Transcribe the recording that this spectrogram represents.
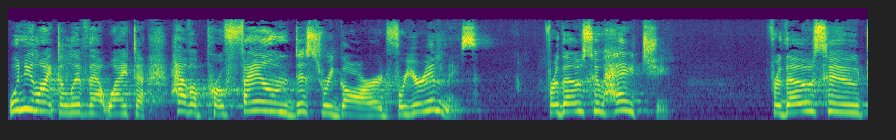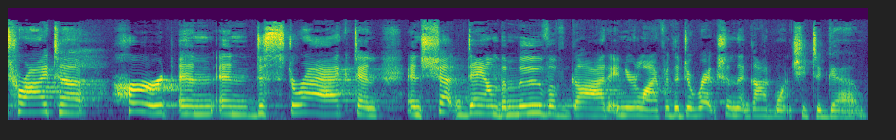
Wouldn't you like to live that way? To have a profound disregard for your enemies, for those who hate you, for those who try to hurt and, and distract and, and shut down the move of God in your life or the direction that God wants you to go.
